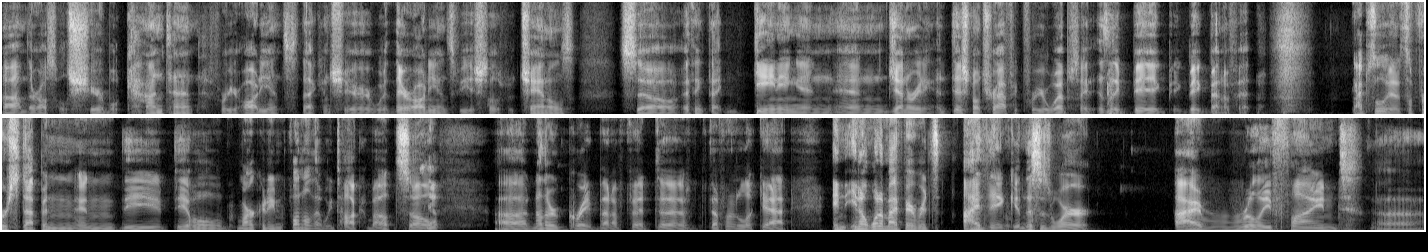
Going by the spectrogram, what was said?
Um, they're also shareable content for your audience that can share with their audience via social channels. So I think that gaining and and generating additional traffic for your website is a big, big, big benefit. Absolutely, it's the first step in in the the whole marketing funnel that we talk about. So, yep. Uh, another great benefit, uh, definitely to look at. And you know, one of my favorites, I think, and this is where I really find uh,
